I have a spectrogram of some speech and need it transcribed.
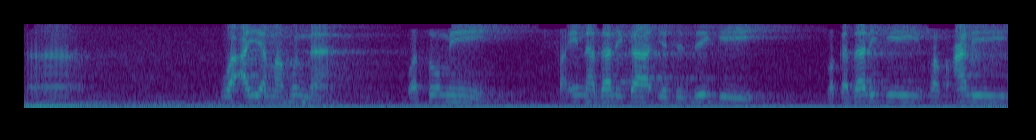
uh, wa ayyamahunna. Wa sumi fa inna dhalika yajziki wa kadzaliki faf'ali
